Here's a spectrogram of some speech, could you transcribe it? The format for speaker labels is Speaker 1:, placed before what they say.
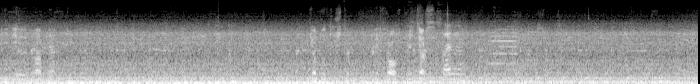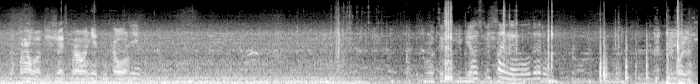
Speaker 1: и два дня. Тепленький что ли? Притров, притерся. Ладно.
Speaker 2: Направо объезжай, справа нет никого.
Speaker 1: Где?
Speaker 2: Ну ты же
Speaker 1: Он специально еще. его ударил.
Speaker 2: Больно.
